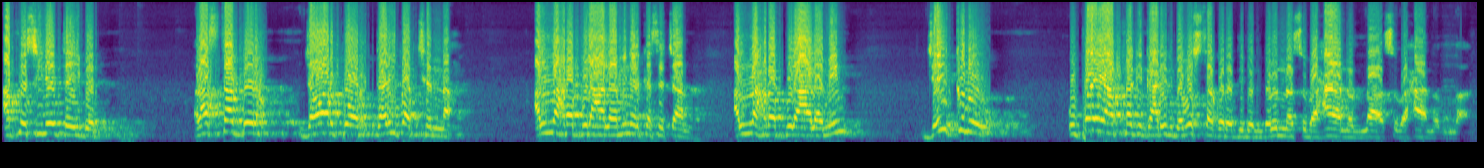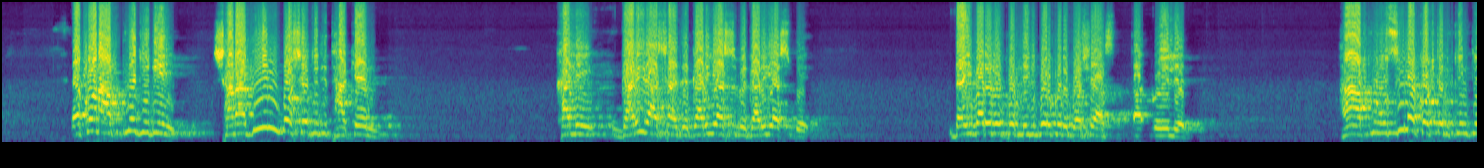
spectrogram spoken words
আপনি সিলেট যাইবেন। রাস্তা বের যাওয়ার পর গাড়ি পাচ্ছেন না। আল্লাহ রাব্বুল আলমিনের কাছে চান। আল্লাহ রাব্বুল আলমিন যেই কোনো উপায়ে আপনাকে গাড়ির ব্যবস্থা করে দিবেন। বলুন না সুবাহান আল্লাহ এখন আপনি যদি সারাদিন বসে যদি থাকেন, খালি গাড়ির আশায় যে গাড়ি আসবে গাড়ি আসবে, ড্রাইভারের উপর নির্ভর করে বসে রইলেন। হ্যাঁ আপনি উসিলা করতেন, কিন্তু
